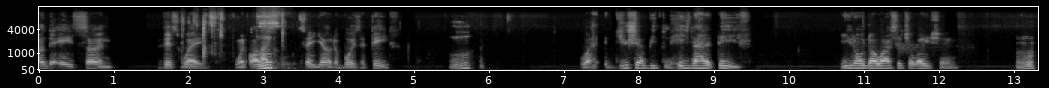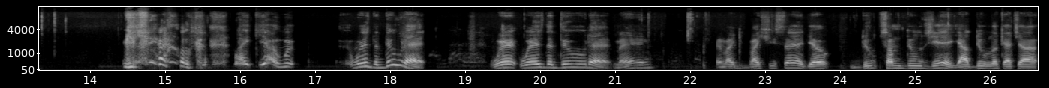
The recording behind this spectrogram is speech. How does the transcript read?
underage son this way when all I Mhm. do is say yo the boy's a thief. hmm Well, you shouldn't be. He's not a thief. You don't know our situation. Mhm. like, yeah, where, where's the dude at? Where Where's the dude at, man? And like like she said, yo, do some dudes, yeah, y'all do look at y'all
